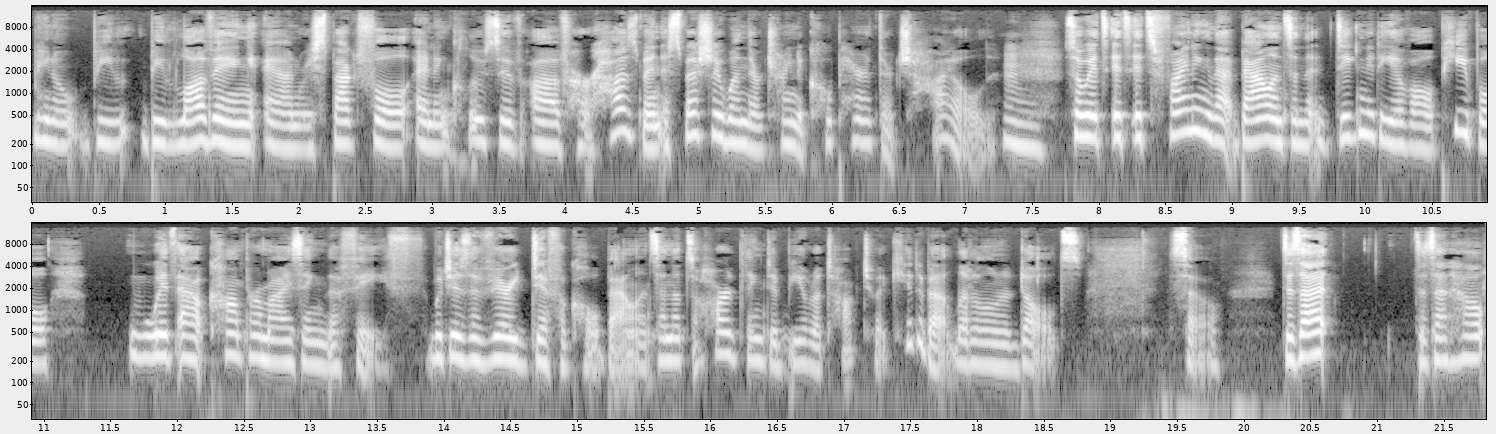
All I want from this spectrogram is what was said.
you know be be loving and respectful and inclusive of her husband especially when they're trying to co-parent their child mm. so it's it's it's finding that balance and the dignity of all people without compromising the faith which is a very difficult balance and that's a hard thing to be able to talk to a kid about let alone adults so does that does that help?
